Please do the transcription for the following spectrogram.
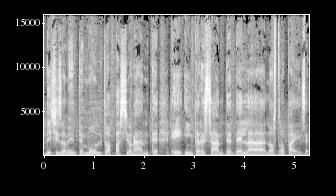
decisamente molto appassionante e interessante del nostro paese.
